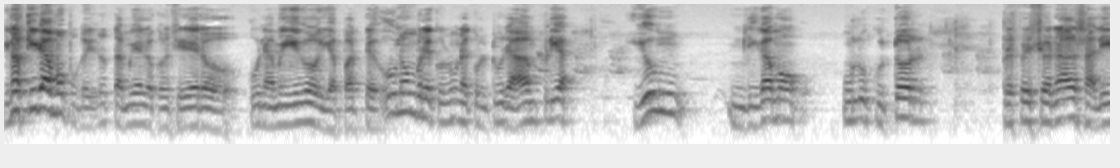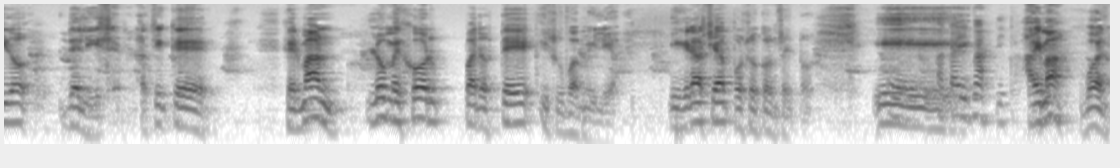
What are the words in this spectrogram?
nos tiramos, porque yo también lo considero un amigo y aparte un hombre con una cultura amplia y un digamos, un locutor profesional salido del ICER. Así que, Germán, lo mejor para usted y su familia. Y gracias por su concepto. Y... Acá hay más, Tito. Hay más, bueno.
